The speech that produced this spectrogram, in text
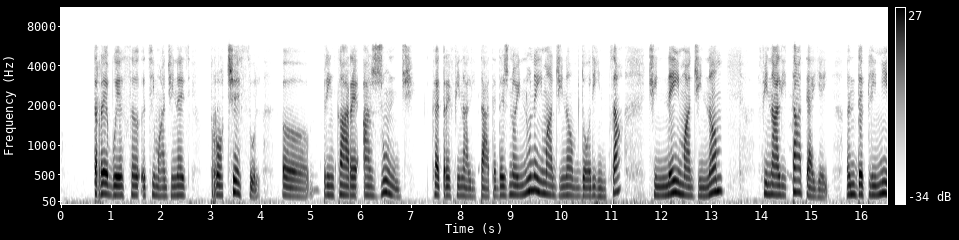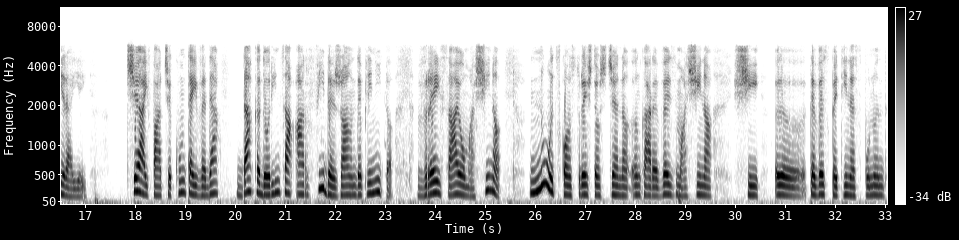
trebuie să îți imaginezi procesul uh, prin care ajungi către finalitate. Deci noi nu ne imaginăm dorința, ci ne imaginăm finalitatea ei, îndeplinirea ei. Ce ai face, cum te-ai vedea dacă dorința ar fi deja îndeplinită. Vrei să ai o mașină? Nu îți construiești o scenă în care vezi mașina și uh, te vezi pe tine spunând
